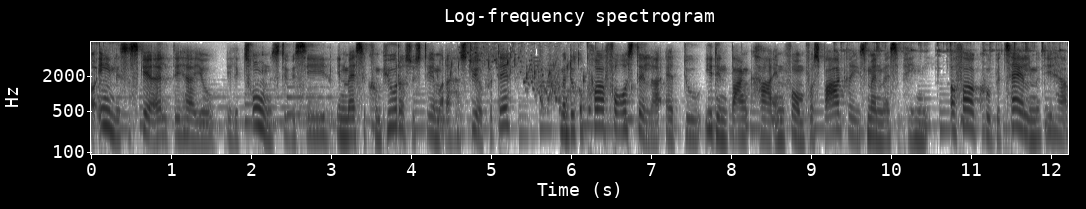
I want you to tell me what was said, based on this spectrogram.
Og egentlig så sker alt det her jo elektronisk, det vil sige en masse computersystemer, der har styr på det. Men du kan prøve at forestille dig, at du i din bank har en form for sparegris med en masse penge i. Og for at kunne betale med de her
